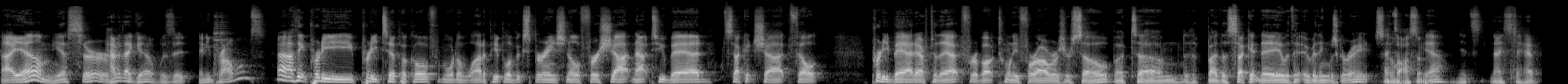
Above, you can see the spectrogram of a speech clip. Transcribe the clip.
I am, yes, sir. How did that go? Was it any problems? Uh, I think pretty pretty typical from what a lot of people have experienced. You know, first shot not too bad. Second shot felt pretty bad after that for about 24 hours or so. But um, by the second day, with everything was great. So, That's awesome. Yeah, it's nice to have.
